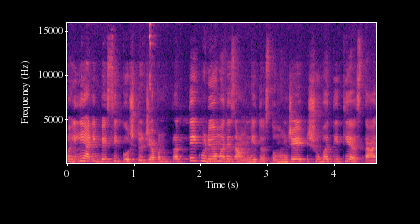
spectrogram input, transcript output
पहिली आणि बेसिक गोष्ट जी आपण प्रत्येक व्हिडिओमध्ये जाणून घेत असतो म्हणजे शुभ तिथी असतात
